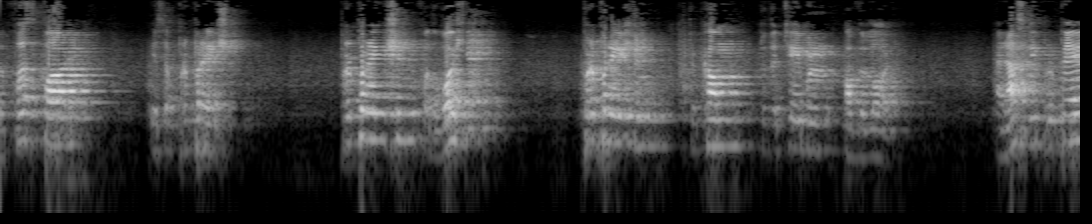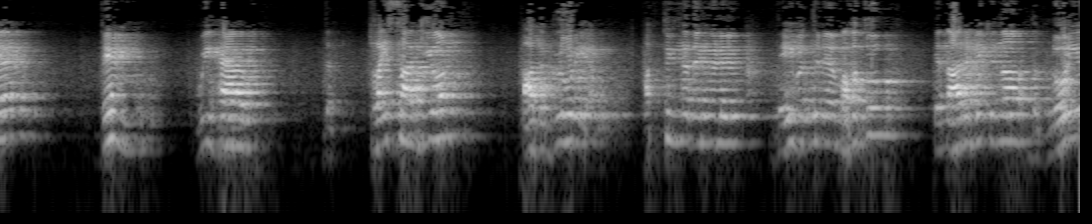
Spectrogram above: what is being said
the first part is a preparation. Preparation for the worship, preparation to come to the table of the Lord. And as we prepare, then we have the അത് ഗ്ലോറിയ. അത്യുന്നതങ്ങളിൽ ദൈവത്തിന് മഹത്വം എന്ന് ആരംഭിക്കുന്ന ദ ഗ്ലോറിയ.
